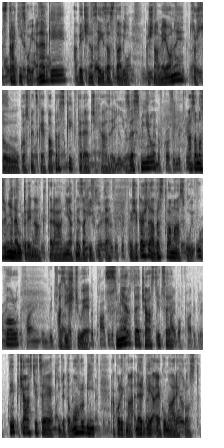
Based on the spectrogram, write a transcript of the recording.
ztratí svoji energii a většina se jich zastaví. Až na myony, což jsou kosmické paprsky, které přicházejí z vesmíru, a samozřejmě neutrina, která nijak nezachytíte. Takže každá vrstva má svůj úkol a zjišťuje směr té částice, typ částice, jaký by to mohl být a kolik má energie energie a jakou má rychlost.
